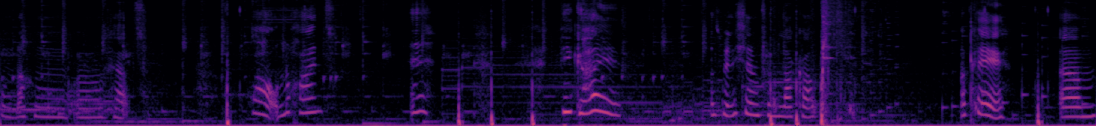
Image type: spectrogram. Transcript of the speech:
Und nach einem äh, Herz. Wow, und noch eins. Äh. Wie geil. Was bin ich denn für ein Lacker? Okay. Ähm,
